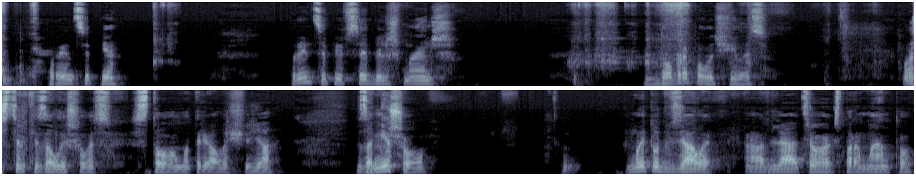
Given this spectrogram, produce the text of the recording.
в принципі, в принципі, все більш-менш добре вийшло. Ось тільки залишилось з того матеріалу, що я замішував. Ми тут взяли для цього експерименту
